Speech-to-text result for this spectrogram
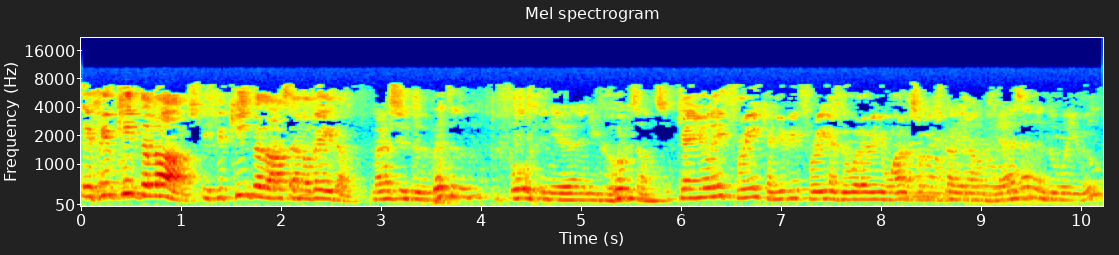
if you keep the laws, if you keep the laws and obey them, Maar als je de wetten volgt in je, in je gehoorzaamt ze, can you live free? Can you be free and do whatever you want? as long as you kan je dan vrij zijn en doen wat je wil.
